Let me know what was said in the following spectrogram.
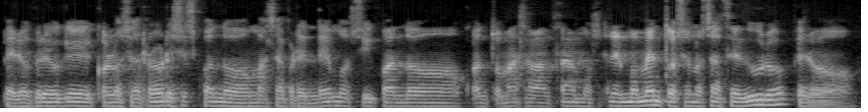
pero creo que con los errores es cuando más aprendemos y cuando cuanto más avanzamos. En el momento se nos hace duro, pero,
